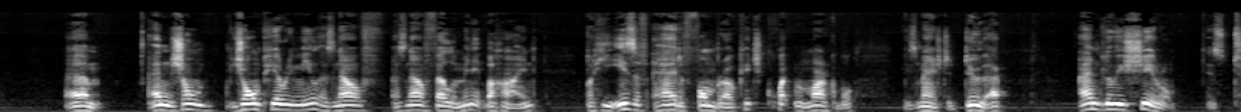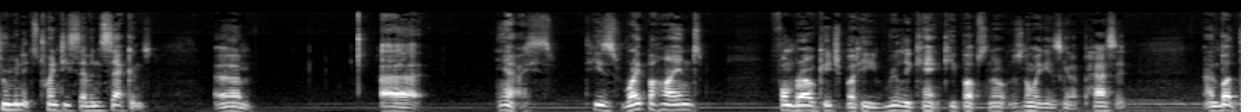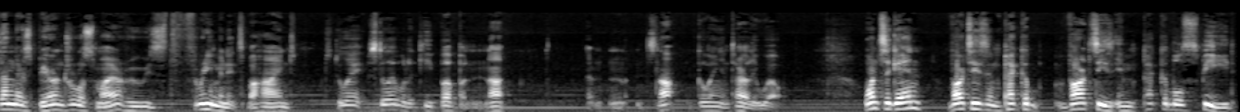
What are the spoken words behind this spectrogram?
Um, and Jean Jean Pierre Emile has now has now fell a minute behind, but he is ahead of von Brauchitsch, quite remarkable. He's managed to do that. And Louis Chiron is two minutes twenty seven seconds. Um, uh, yeah, he's he's right behind von Brauchitsch, but he really can't keep up. So no, there's no way he's gonna pass it. And but then there's Bernd Rosemeyer, who is three minutes behind, still still able to keep up, but not it's not going entirely well. Once again, Varzi's impeccable, Varzi's impeccable speed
